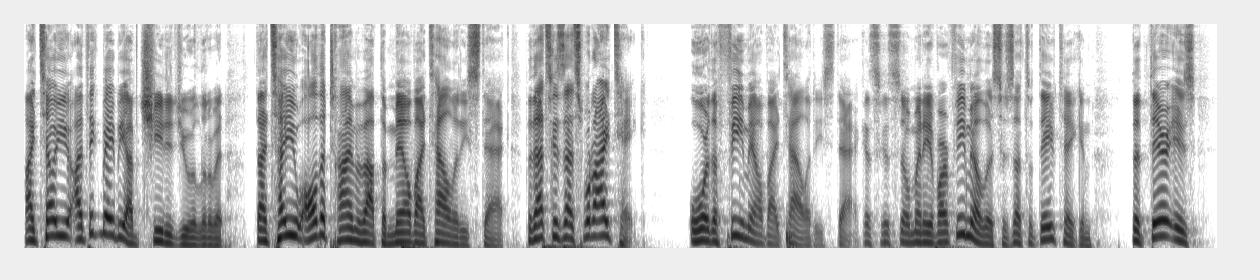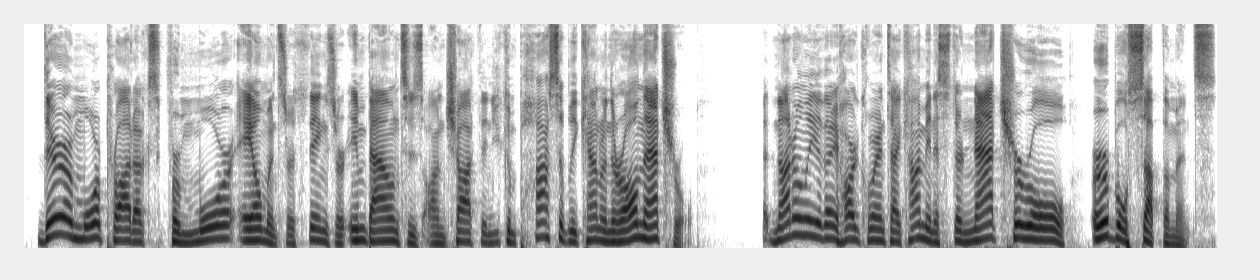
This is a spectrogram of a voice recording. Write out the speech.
I tell you, I think maybe I've cheated you a little bit. I tell you all the time about the male vitality stack, but that's because that's what I take, or the female vitality stack. That's because so many of our female listeners, that's what they've taken. That there is there are more products for more ailments or things or imbalances on Choq than you can possibly count, and they're all natural. Not only are they hardcore anti-communists, they're natural herbal supplements.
